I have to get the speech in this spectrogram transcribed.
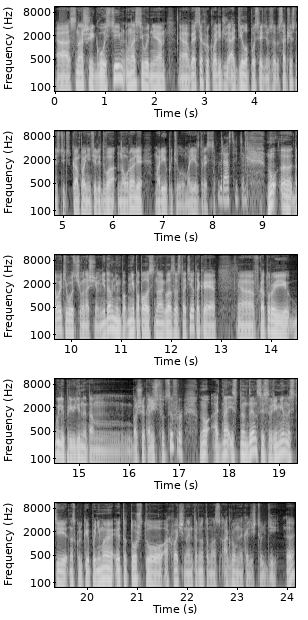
а, с нашей гостьей. У нас сегодня а, в гостях руководитель отдела по связям с общественностью компании «Теле2» на Урале Мария Путилова. Мария, здрасте. Здравствуйте. Ну, э, давайте вот с чего начнем. Недавно мне попалась на глаза статья такая, э, в которой были приведены там большое количество цифр, но одна из тенденций современности, насколько я понимаю, это то, что охвачено интернетом у нас огромное количество людей, да,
